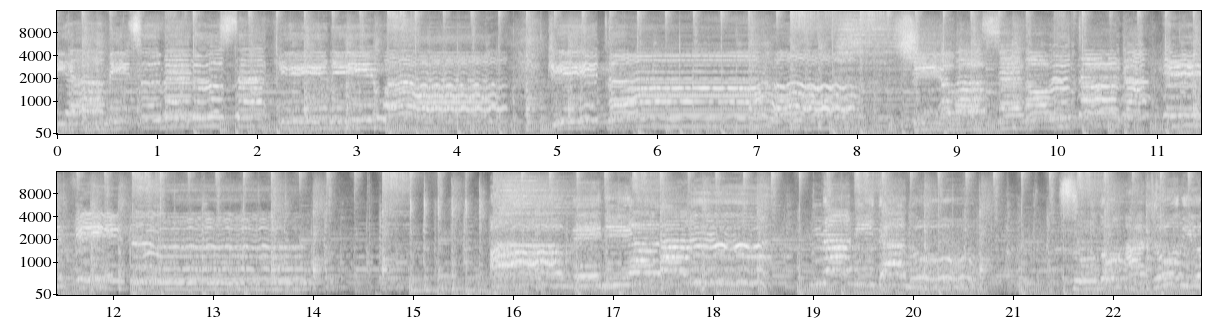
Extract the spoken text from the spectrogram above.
見つめる先にはきっと幸せの歌が響く雨にあらる涙のその後には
